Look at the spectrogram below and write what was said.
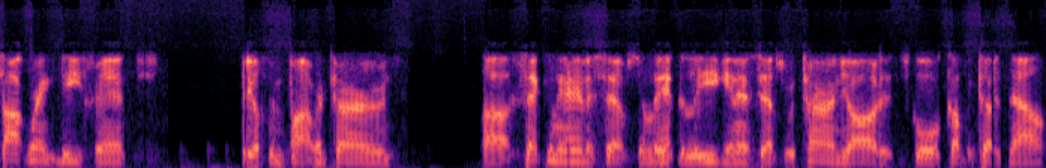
top ranked defense, fifth in punt returns, uh, second in interception, led the league in interception return yardage, scored a couple touchdowns.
